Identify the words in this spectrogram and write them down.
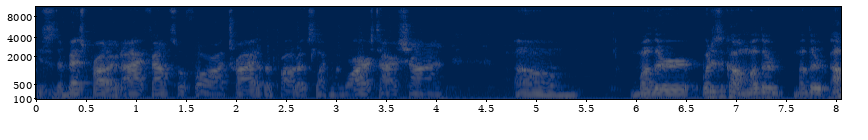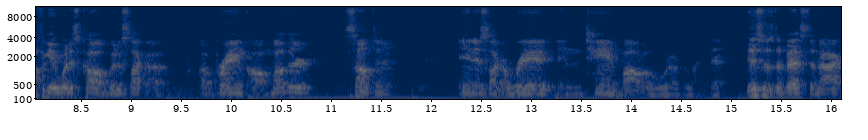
This is the best product I found so far. I tried other products like Meguiar's Tire Shine, um, Mother, what is it called? Mother, Mother. I forget what it's called, but it's like a a brand called Mother something, and it's like a red and tan bottle or whatever like that. This is the best that I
